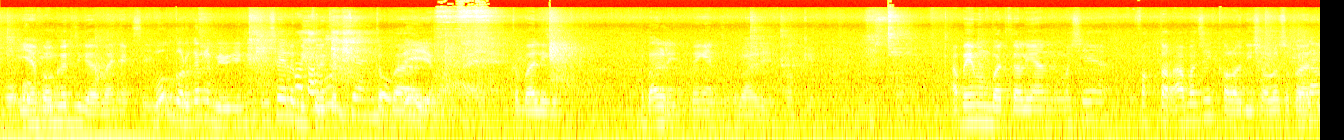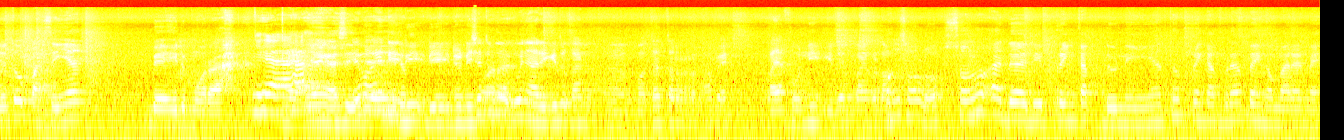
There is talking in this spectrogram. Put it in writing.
Bohong. Iya, Bogor juga banyak sih. Bogor kan lebih ini. Jadi saya lebih greget hujan, ke Bogor? Bali. Iya. Ke Bali. Ke Bali. Pengen. Ke Bali. Oke. Apa yang membuat kalian maksudnya faktor apa sih kalau di Solo Sukoharjo tuh pastinya biaya hidup murah. Iya. Iya nggak sih? Iya makanya di, di, di Indonesia tuh gue, murah. gue nyari gitu kan eh, kota ter apa ya layak huni gitu. Paling pertama tuh Solo. Solo ada di peringkat dunia tuh peringkat berapa yang kemarin ya?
